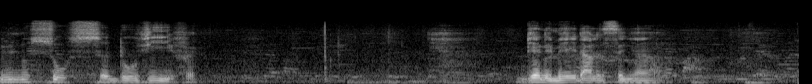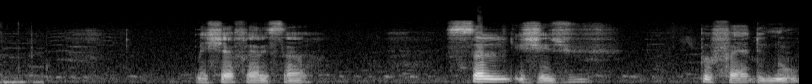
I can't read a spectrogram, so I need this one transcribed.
une source d'eau vive. Bien-aimés dans le Seigneur, mes chers frères et sœurs, seul Jésus peut faire de nous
